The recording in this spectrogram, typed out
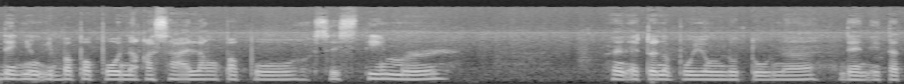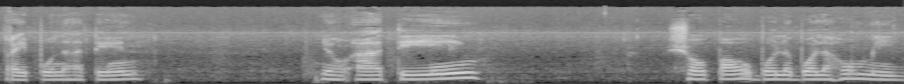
Then yung iba pa po nakasalang pa po sa steamer. And ito na po yung luto na. Then itatry po natin yung ating siopaw bola-bola homemade.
